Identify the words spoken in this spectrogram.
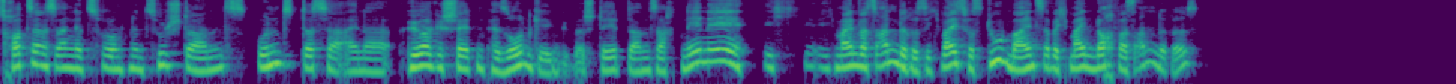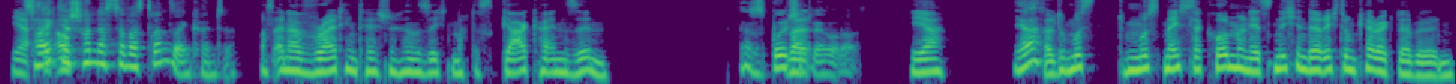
trotz seines angezogenen Zustands und dass er einer höher gestellten Person gegenübersteht, dann sagt, nee, nee, ich, ich meine was anderes. Ich weiß, was du meinst, aber ich meine noch was anderes. Ja, zeigt ja schon, dass da was dran sein könnte. aus einer writing-technischen Sicht macht das gar keinen Sinn. Dass es Bullshit Weil- wäre oder was. Ja, Ja, weil du musst, du musst Meister Coleman jetzt nicht in der Richtung Charakter bilden.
